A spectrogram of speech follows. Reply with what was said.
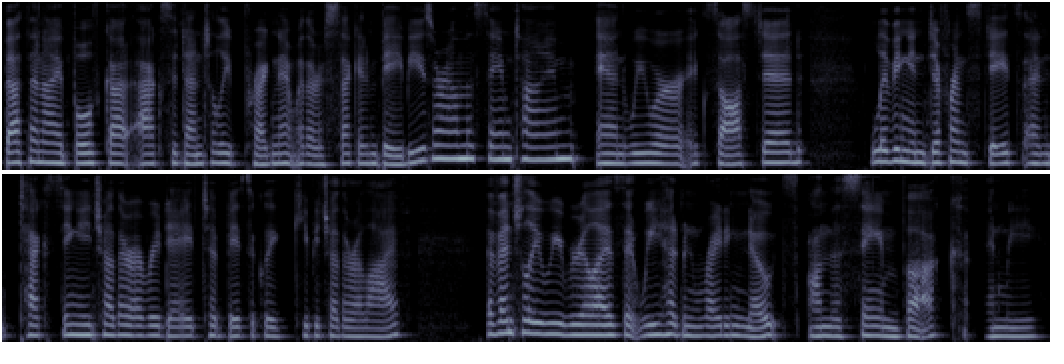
Beth and I both got accidentally pregnant with our second babies around the same time, and we were exhausted, living in different states and texting each other every day to basically keep each other alive. Eventually, we realized that we had been writing notes on the same book, and we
